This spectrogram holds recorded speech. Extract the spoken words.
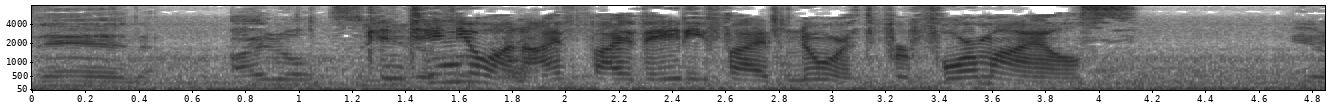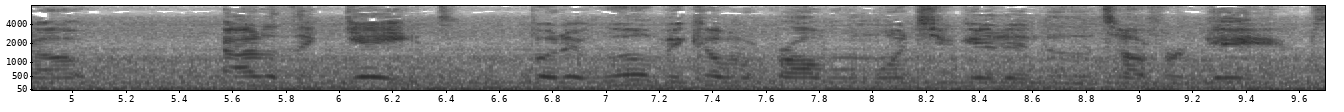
then I don't see. Continue on I-585 North for 4 miles. you know, out of the gate. But it will become a problem once you get into the tougher games.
